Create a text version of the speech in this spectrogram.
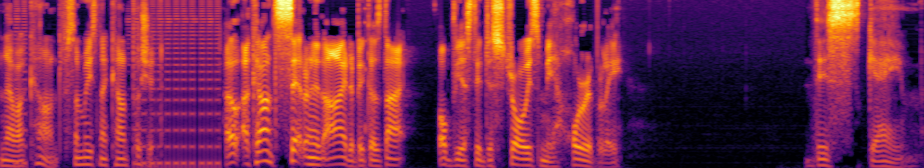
no, I can't. For some reason, I can't push it. Oh, I can't sit on it either because that obviously destroys me horribly. This game,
